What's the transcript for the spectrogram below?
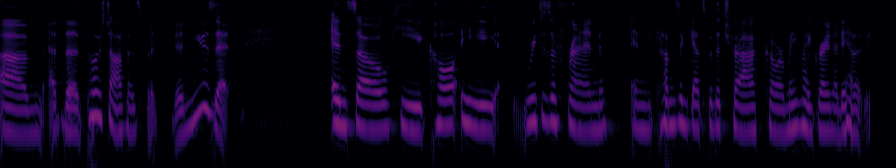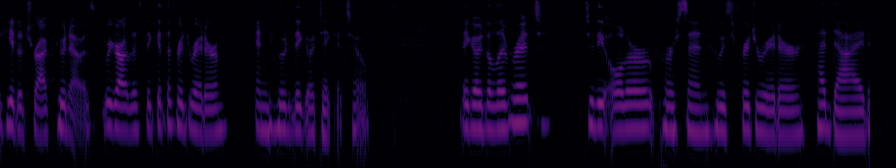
um, at the post office, but didn't use it. And so he call he reaches a friend and comes and gets with a truck, or maybe my granddaddy had a, he had a truck. Who knows? Regardless, they get the refrigerator, and who do they go take it to? They go deliver it to the older person whose refrigerator had died.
